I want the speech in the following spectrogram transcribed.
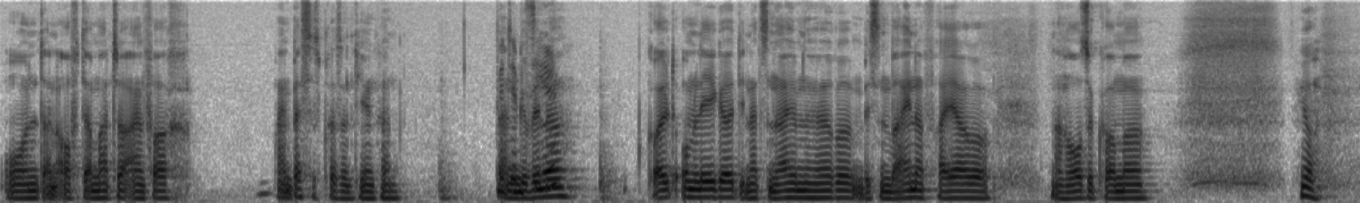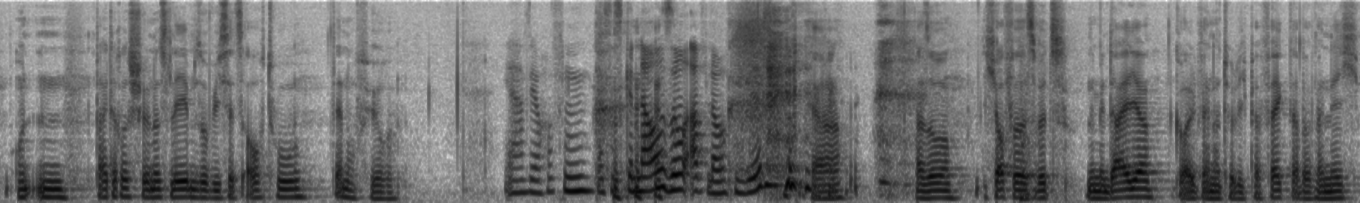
und dann auf der Matte einfach mein Bestes präsentieren kann. Dann Mit dem gewinne, Ziel? Gold umlege, die Nationalhymne höre, ein bisschen weine, feiere, nach Hause komme. Ja, und ein weiteres schönes Leben, so wie ich es jetzt auch tue, dennoch führe. Ja, wir hoffen, dass es genau so ablaufen wird. Ja, also ich hoffe, es wird eine Medaille. Gold wäre natürlich perfekt, aber wenn nicht,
